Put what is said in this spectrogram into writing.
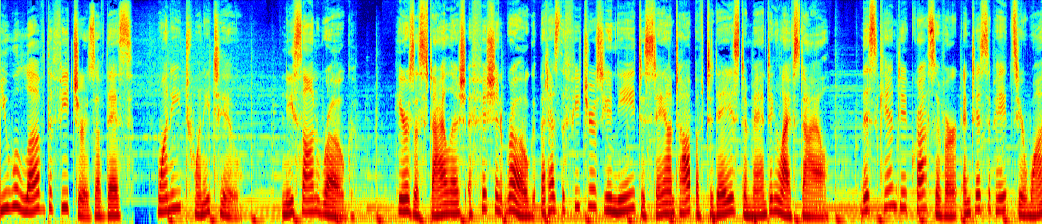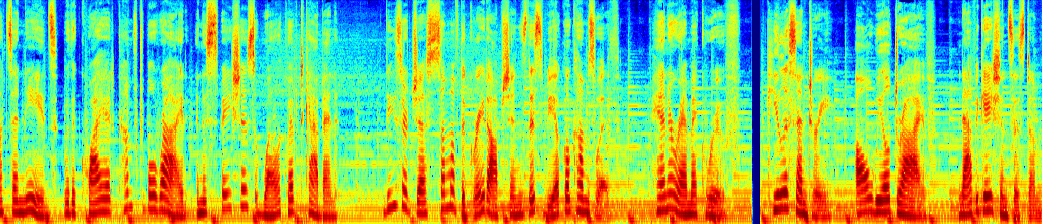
You will love the features of this 2022 Nissan Rogue. Here's a stylish, efficient Rogue that has the features you need to stay on top of today's demanding lifestyle. This can-do crossover anticipates your wants and needs with a quiet, comfortable ride in a spacious, well-equipped cabin. These are just some of the great options this vehicle comes with. Panoramic roof, keyless entry, all-wheel drive, navigation system,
